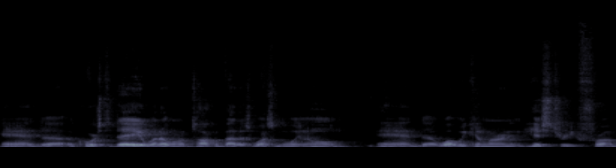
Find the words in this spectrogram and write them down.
and uh, of course, today, what I want to talk about is what's going on and uh, what we can learn in history from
